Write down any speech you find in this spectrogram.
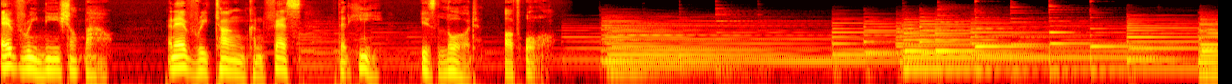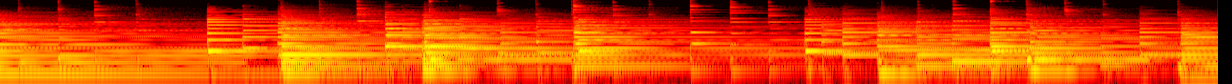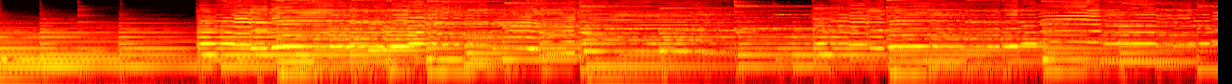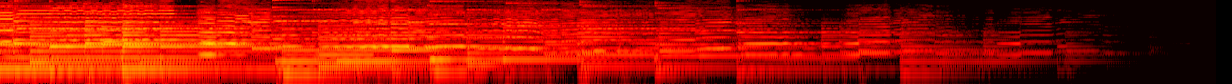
every knee shall bow, and every tongue confess that he is Lord of all.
